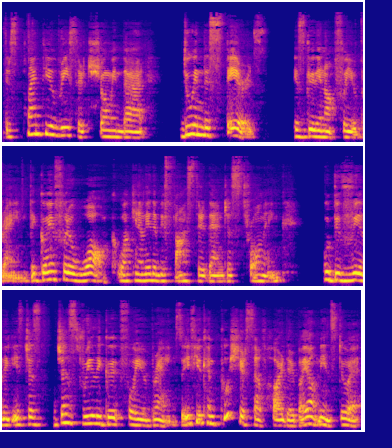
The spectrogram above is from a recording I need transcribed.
there's plenty of research showing that doing the stairs is good enough for your brain. That going for a walk, walking a little bit faster than just strolling, would be really it's just just really good for your brain. So if you can push yourself harder, by all means do it.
